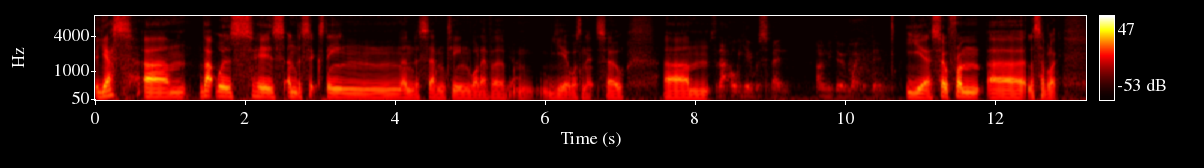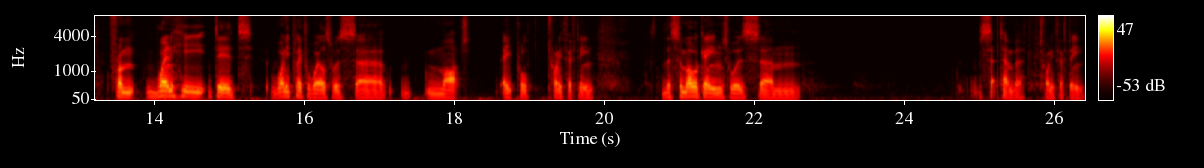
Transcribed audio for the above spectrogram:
Yes, um, that was his under 16, under 17, whatever Yeah. year, wasn't it? So, um, So that whole year was spent only doing weightlifting. yeah, so from, uh, let's have a look. From when he did, when he played for Wales was uh, March, April 2015. The Samoa Games was um, September 2015.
